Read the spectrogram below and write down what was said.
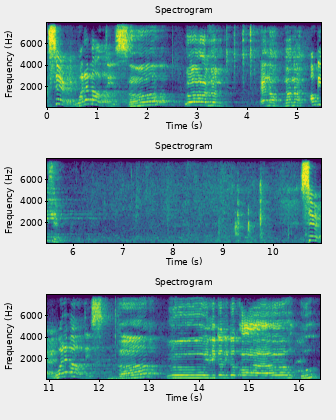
Sir, what about this? huh? Oh, no, no, Eh, no, no, no. Okay, sir. Sir, what about this? Huh? Uh, little, little, uh, ooh.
